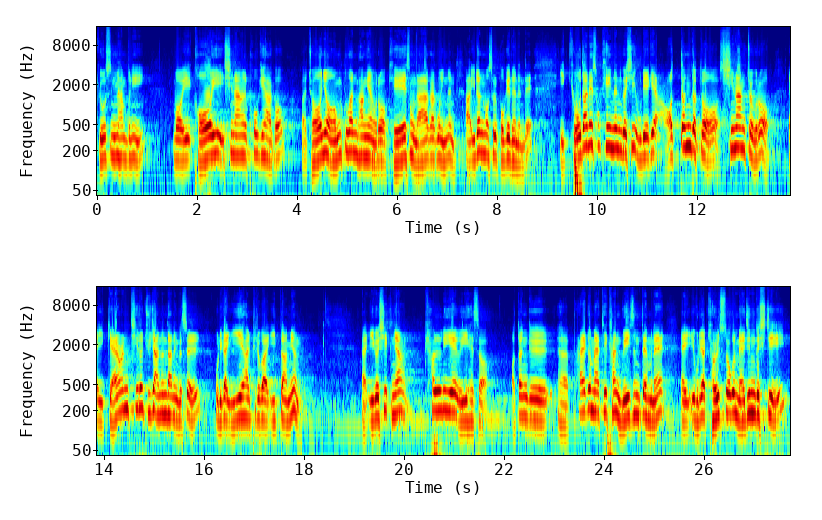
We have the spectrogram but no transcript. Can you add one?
교수님 한 분이 뭐 이 거의 신앙을 포기하고 전혀 엉뚱한 방향으로 계속 나아가고 있는 아, 이런 모습을 보게 되는데 이 교단에 속해 있는 것이 우리에게 어떤 것도 신앙적으로 이 개런티를 주지 않는다는 것을 우리가 이해할 필요가 있다면 아, 이것이 그냥 편리에 의해서 어떤 그 프래그매틱한 리즌 때문에 우리가 결속을 맺은 것이지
